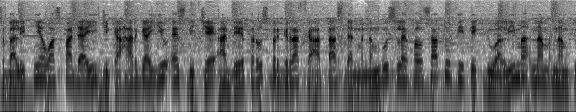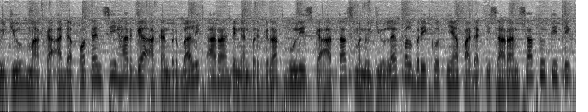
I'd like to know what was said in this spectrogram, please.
Sebaliknya waspadai jika harga USD CAD terus bergerak ke atas dan menembus level 1.25667 maka ada potensi harga akan berbalik arah dengan bergerak bullish ke atas menuju level berikutnya pada kisaran 1.25858.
